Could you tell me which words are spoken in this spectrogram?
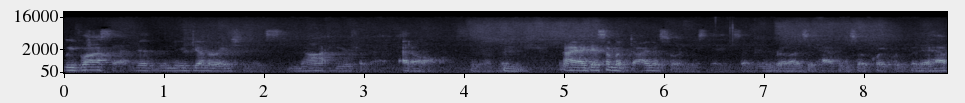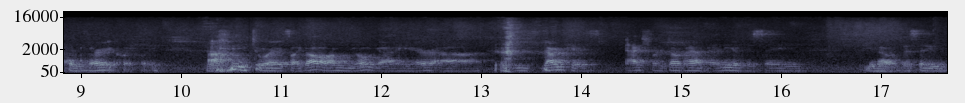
we've lost that. The, the, new generation is not here for that at all. You know, the, mm. I, I, guess I'm a dinosaur these days. I didn't realize it happened so quickly, but it happened very quickly. Yeah. Um, to where it's like, oh, I'm the old guy here. Uh, yeah. These young kids actually don't have any of the same, you know, the same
